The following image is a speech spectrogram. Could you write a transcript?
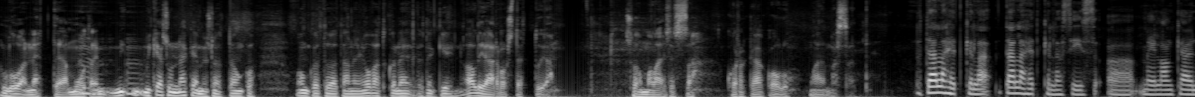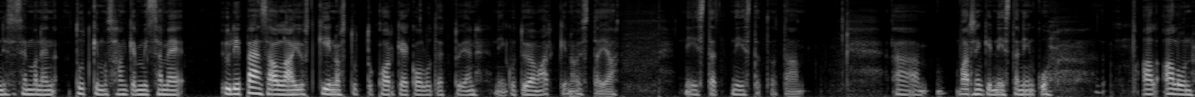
luonnetta ja muuta. Mm, mm. Mikä sun näkemys on, että onko, onko tuota, niin ovatko ne jotenkin aliarvostettuja suomalaisessa korkeakoulumaailmassa? No, tällä, hetkellä, tällä hetkellä siis äh, meillä on käynnissä semmoinen tutkimushanke, missä me ylipäänsä ollaan just kiinnostuttu korkeakoulutettujen niin kuin työmarkkinoista ja niistä, niistä tota, äh, varsinkin niistä niin kuin al- alun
